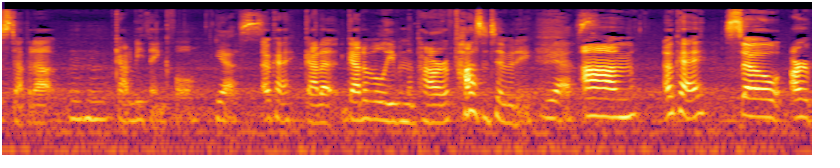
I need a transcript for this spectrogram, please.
step it up. mm-hmm. Got to be thankful. yes, Okay. Got to got to believe in the power of positivity. yes. Um. Okay. So our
